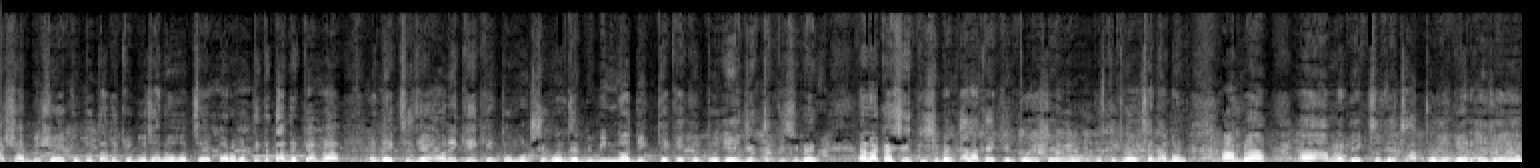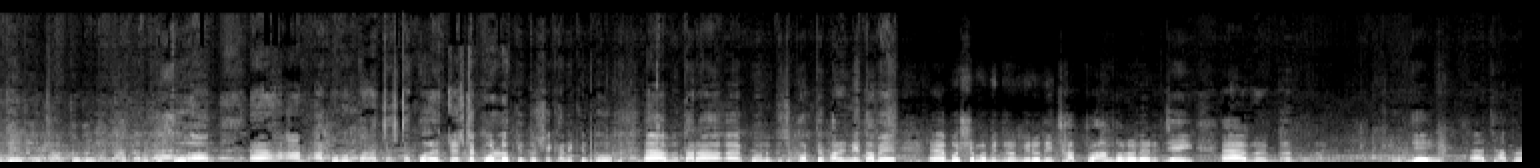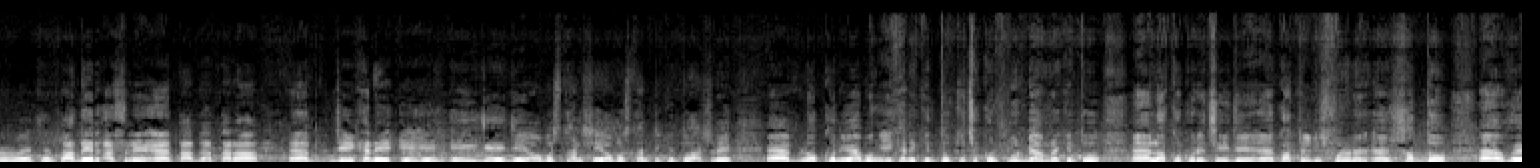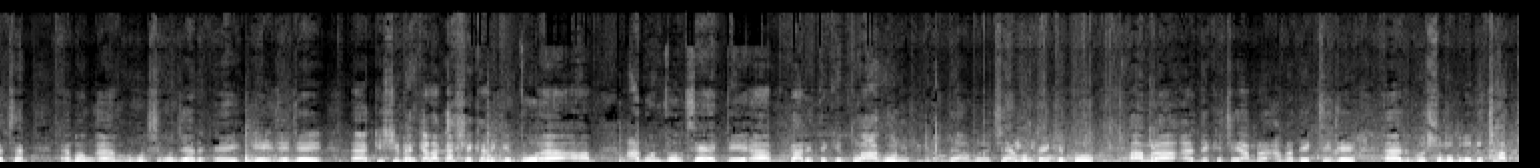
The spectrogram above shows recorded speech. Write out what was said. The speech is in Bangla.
আসার বিষয়ে কিন্তু তাদেরকে বোঝানো হচ্ছে। পরবর্তীতে তাদেরকে আমরা দেখছি যে অনেকেই কিন্তু মুন্সিগঞ্জের বিভিন্ন দিক থেকে কিন্তু এই যে যে কৃষি ব্যাংক এলাকা সেই কৃষি ব্যাংক এলাকায় কিন্তু এসে উপস্থিত হয়েছেন এবং আমরা আমরা দেখছি যে ছাত্রলীগের যে যে ছাত্রলীগ সেখানে কিন্তু আক্রমণ করার চেষ্টা চেষ্টা করল, কিন্তু সেখানে কিন্তু তারা কোনো কিছু করতে পারেননি। তবে বৈষম্য বিদ্রোহ বিরোধী ছাত্র আন্দোলনের যেই যেই ছাত্ররা রয়েছেন, তাদের আসলে তারা যে এখানে এই- যে যে অবস্থান, সেই অবস্থানটি কিন্তু আসলে লক্ষণীয় এবং এখানে কিন্তু কিছুক্ষণ পূর্বে আমরা কিন্তু লক্ষ্য করেছি যে ককটেল বিস্ফোরণের শব্দ হয়েছে এবং মুন্সিগঞ্জের এই যে যে কৃষি ব্যাংক এলাকা, সেখানে কিন্তু আগুন জ্বলছে, একটি গাড়িতে কিন্তু আগুন দেওয়া হয়েছে, এমনটাই কিন্তু আমরা দেখেছি। আমরা আমরা দেখছি যে বৈষম্য বিরোধী ছাত্র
